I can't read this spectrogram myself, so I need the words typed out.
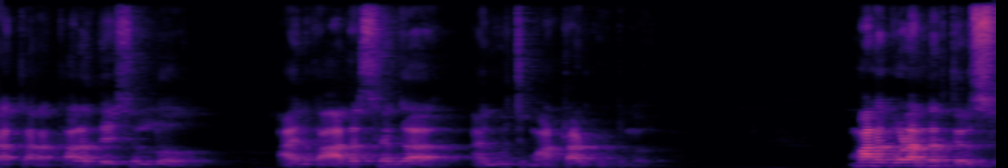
రకరకాల దేశాల్లో ఆయనకు ఆదర్శంగా ఆయన గురించి మాట్లాడుకుంటున్నారు. మనకు కూడా అందరికి తెలుసు.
